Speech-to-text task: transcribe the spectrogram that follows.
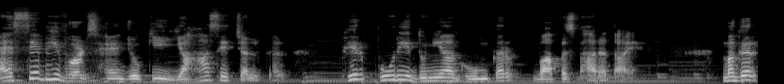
ऐसे भी वर्ड्स हैं जो कि यहाँ से चलकर फिर पूरी दुनिया घूमकर वापस भारत आए हैं। मगर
